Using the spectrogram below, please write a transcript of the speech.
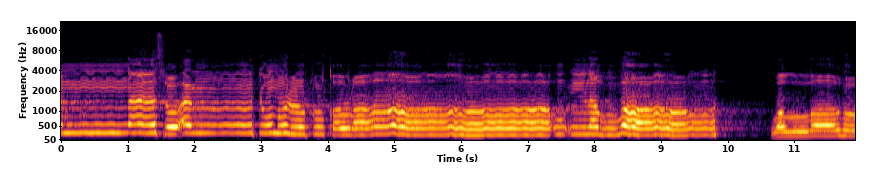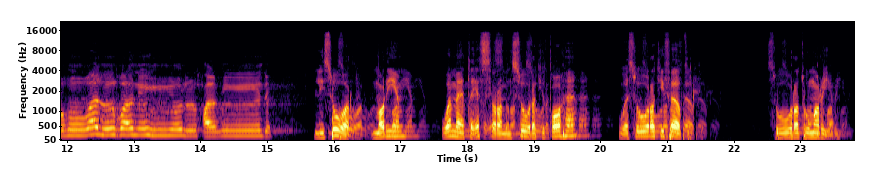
الناس أنتم الفقراء إلى الله والله هو الغني الحميد. لسور مريم وما تيسر من سورة طه وسورة فاطر. سورة مريم.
